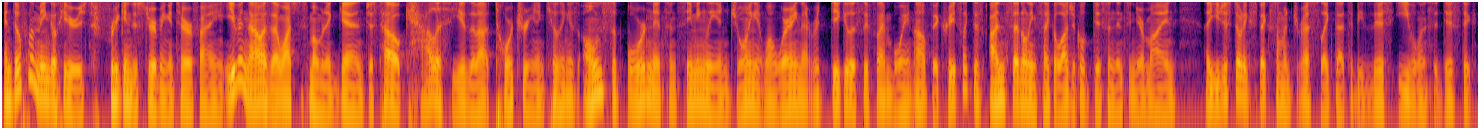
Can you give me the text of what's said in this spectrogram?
And Doflamingo here is freaking disturbing and terrifying. Even now, as I watch this moment again, just how callous he is about torturing and killing his own subordinates and seemingly enjoying it while wearing that ridiculously flamboyant outfit creates like this unsettling psychological dissonance in your mind. Like, you just don't expect someone dressed like that to be this evil and sadistic,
